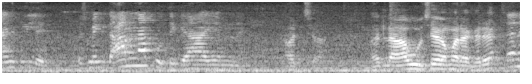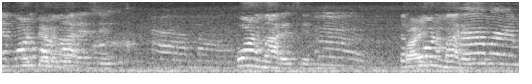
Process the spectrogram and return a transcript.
આનથી લે. પછી મેં આમ નાખું તે કે હા એમ ને. અચ્છા. એટલે આવું છે અમારા ઘરે? તને કોણ કોણ મારે છે? કોણ મારે છે? તને કોણ મારે છે?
